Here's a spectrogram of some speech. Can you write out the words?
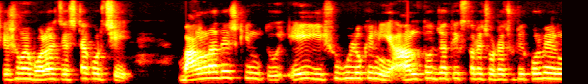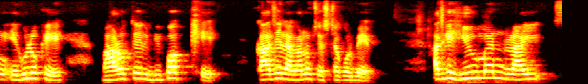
সে সময় বলার চেষ্টা করছি, বাংলাদেশ কিন্তু এই ইস্যুগুলোকে নিয়ে আন্তর্জাতিক স্তরে ছোটাছুটি করবে এবং এগুলোকে ভারতের বিপক্ষে কাজে লাগানোর চেষ্টা করবে। আজকে হিউম্যান রাইটস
